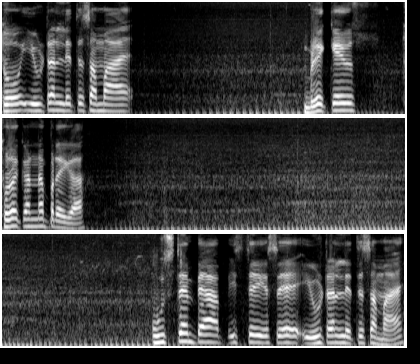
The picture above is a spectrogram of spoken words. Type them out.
तो यू टर्न लेते समय ब्रेक का यूज़ थोड़ा करना पड़ेगा। उस टाइम पे आप इस तरीके से यू टर्न लेते समय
